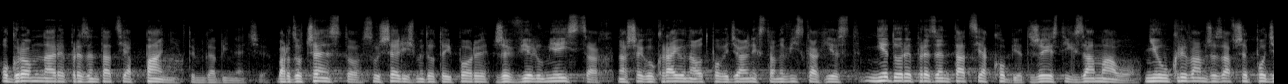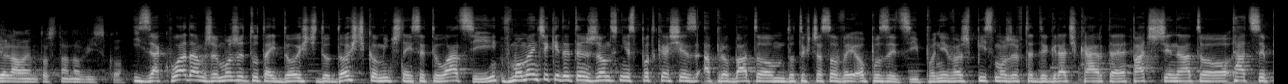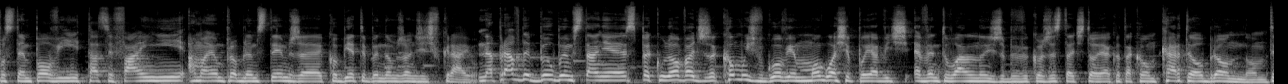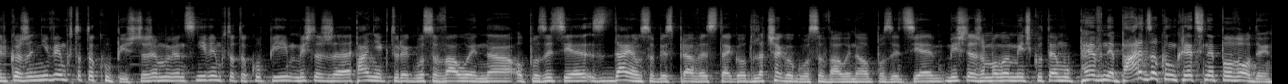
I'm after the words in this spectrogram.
Ogromna reprezentacja pań w tym gabinecie. Bardzo często słyszeliśmy do tej pory, że w wielu miejscach naszego kraju na odpowiedzialnych stanowiskach jest niedoreprezentacja kobiet, że jest ich za mało. Nie ukrywam, że zawsze podzielałem to stanowisko. I zakładam, że może tutaj dojść do dość komicznej sytuacji w momencie, kiedy ten rząd nie spotka się z aprobatą dotychczasowej opozycji, ponieważ PiS może wtedy grać kartę. Patrzcie na to, tacy postępowi, tacy fajni, a mają problem z tym, że kobiety będą rządzić w kraju. Naprawdę byłbym w stanie spekulować, że komuś w głowie mogła się pojawić ewentualność, żeby wykorzystać to jako taką kartę obronną. Tylko, że nie wiem, kto to kupi. Szczerze mówiąc, nie wiem, kto to kupi. Myślę, że panie, które głosowały na opozycję, zdają sobie sprawę z tego, dlaczego głosowały na opozycję. Myślę, że mogą mieć ku temu pewne, bardzo konkretne powody.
